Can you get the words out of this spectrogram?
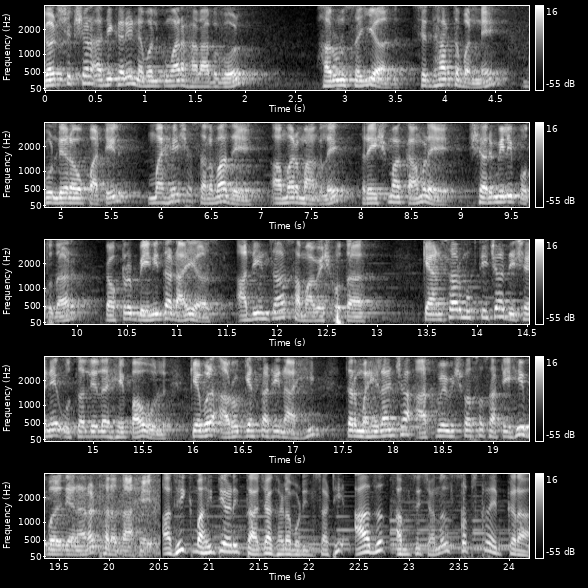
गट शिक्षण अधिकारी नवलकुमार हालाबगोळ हरुण सय्यद सिद्धार्थ बन्ने गुंडेराव पाटील महेश सलवादे अमर मांगले रेश्मा कांबळे शर्मिली पोतदार डॉक्टर बेनिता डायस आदींचा समावेश होता. कॅन्सर मुक्तीच्या दिशेने उचललेलं हे पाऊल केवळ आरोग्यासाठी नाही तर महिलांच्या आत्मविश्वासासाठीही बळ देणारा ठरत आहे. अधिक माहिती आणि ताज्या घडामोडींसाठी आजच आमचे चॅनल सबस्क्राईब करा.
